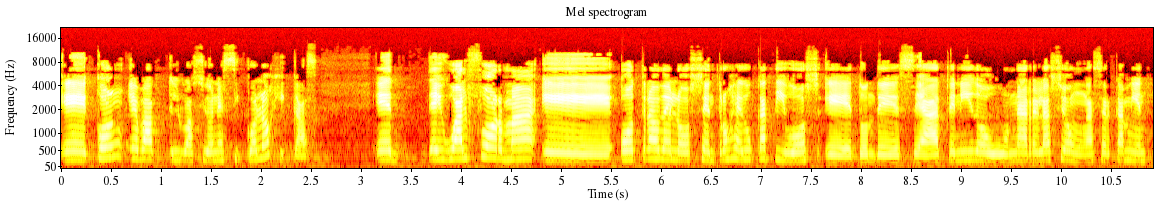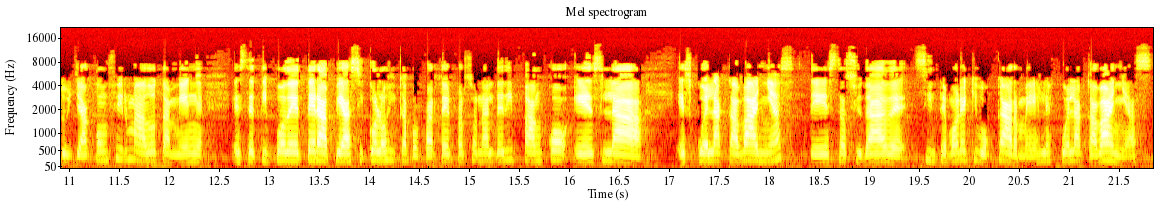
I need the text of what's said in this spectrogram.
eh, con evaluaciones psicológicas. Eh, de igual forma, eh, otro de los centros educativos donde se ha tenido una relación, un acercamiento y ya confirmado también este tipo de terapia psicológica por parte del personal de Dipanco es la Escuela Cabañas de esta ciudad, sin temor a equivocarme, es la Escuela Cabañas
